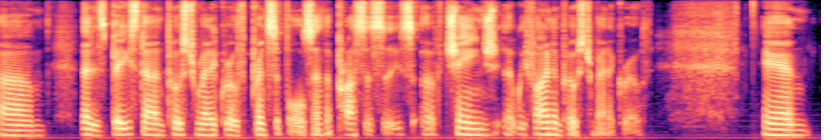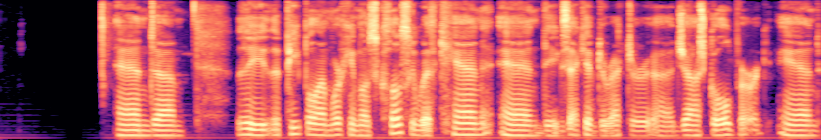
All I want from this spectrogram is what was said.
um, that is based on post traumatic growth principles and the processes of change that we find in post traumatic growth and and um, the the people I'm working most closely with, Ken and the executive director uh, Josh Goldberg, and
